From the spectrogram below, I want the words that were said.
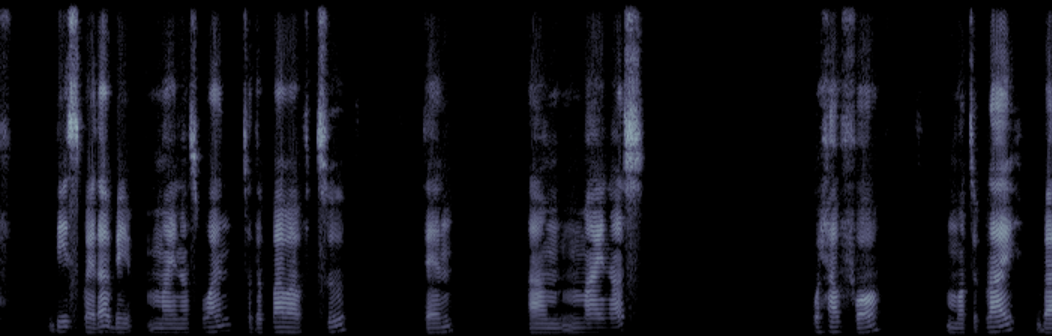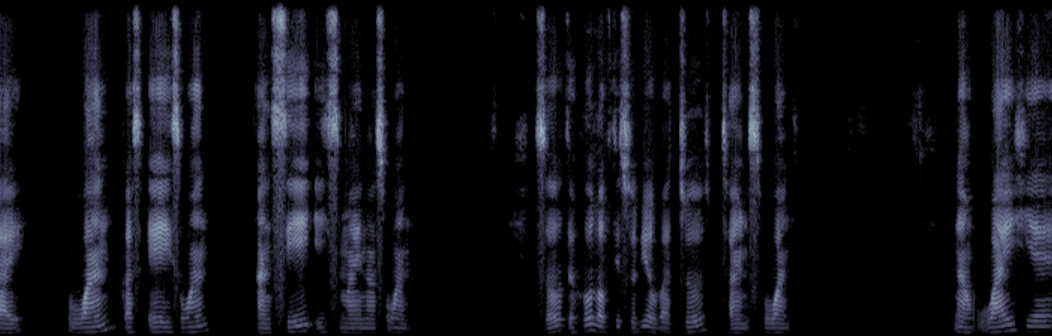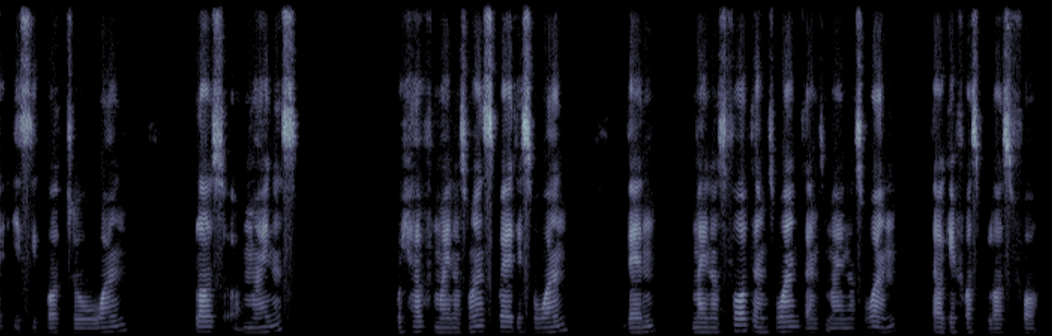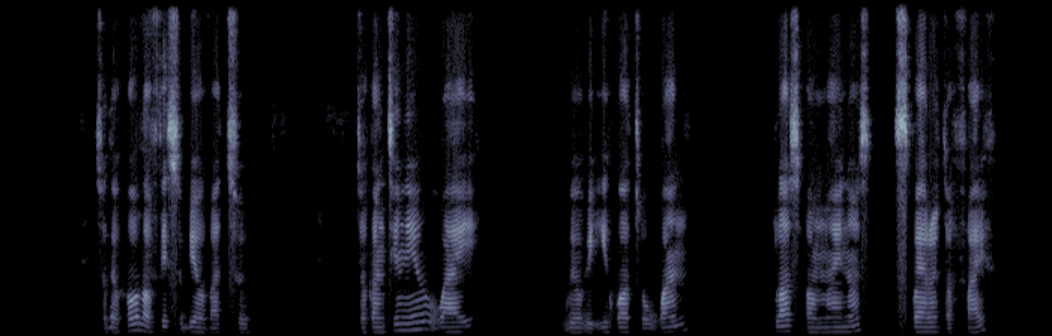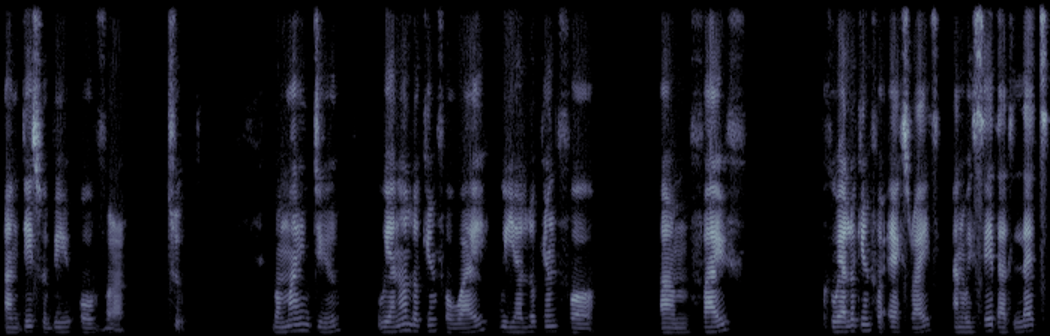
b squared, that will be minus 1 to the power of 2. Then um, minus, we have 4 multiply by 1 because a is 1 and c is minus 1. So the whole of this will be over 2 times 1. Now y here is equal to 1 plus or minus. We have minus 1 squared is 1. Then minus 4 times 1 times minus 1. That will give us plus 4. So the whole of this will be over 2. To continue, y will be equal to 1 plus or minus square root of 5 and this will be over 2. But mind you, we are not looking for y, we are looking for um 5. we are looking for x, right? And we say that let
